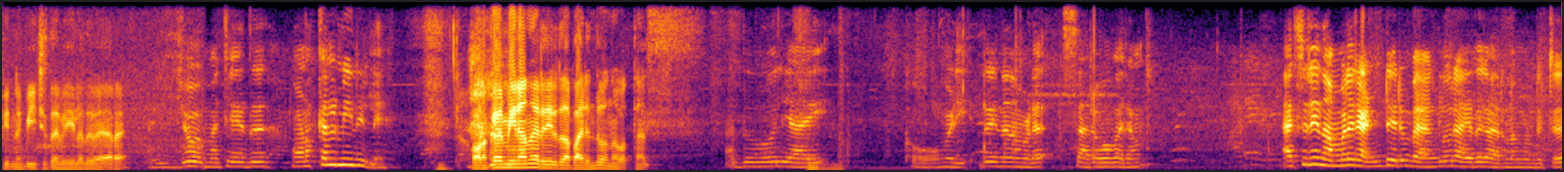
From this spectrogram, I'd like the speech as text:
പിന്നെ ബീച്ചിലത്തെ വെയിലത് വേറെ. അയ്യോ മറ്റേത് ഉണക്കൽ മീനില്ലേ? ഉണക്കൽ മീനാന്ന് കരുതിയിരുന്നത് പരുന്ത് വന്ന് കൊത്താൻ. അതുപോലെയായി. കോമഡി ഇത് പിന്നെ നമ്മുടെ സരോവരം. ആക്ച്വലി നമ്മൾ രണ്ടുപേരും ബാംഗ്ലൂർ ആയത് കാരണം കൊണ്ടിട്ട്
